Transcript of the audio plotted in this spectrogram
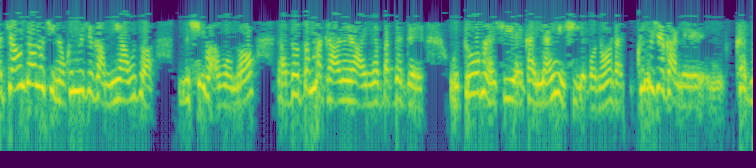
အကြောင်းကြားလို့ရှိရင်ခွင့်ပြုချက်က မရဘူးဆိုတာ မရှိပါဘူးပေါ့နော်။ဒါသူတို့ သတ်မှတ်ထားတဲ့ဟာတွေနဲ့ ပတ်သက်တဲ့ တိုးမယ်ရှိတဲ့ guideline တွေရှိတယ်ပေါ့နော်။ခွင့်ပြုချက်ကလည်း မ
